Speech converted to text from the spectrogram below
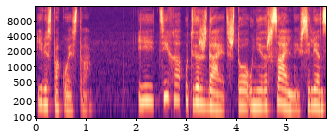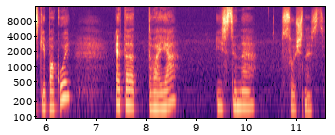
и беспокойства – и тихо утверждает, что универсальный вселенский покой — это твоя истинная сущность.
